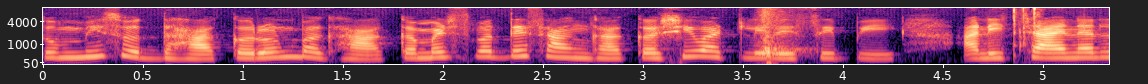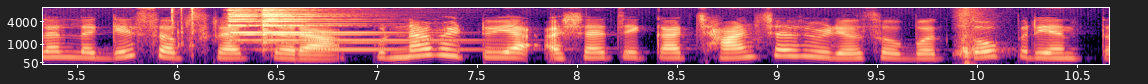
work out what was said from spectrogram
तुम्हीसुद्धा करून बघा. कमेंट्समध्ये सांगा कशी वाटली रेसिपी आणि चॅनलला लगेच सबस्क्राईब करा. पुन्हा भेटूया अशाच एका छानशा व्हिडिओसोबत तोपर्यंत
